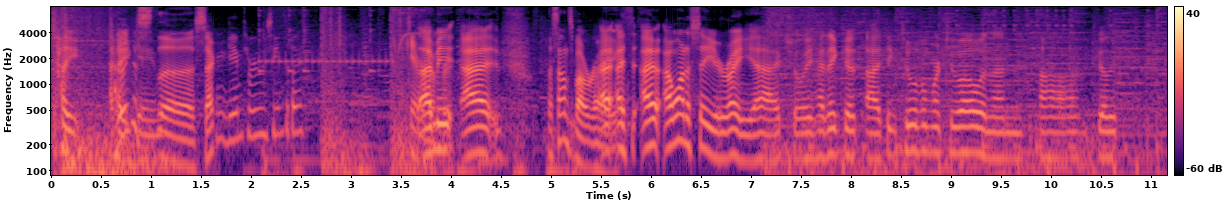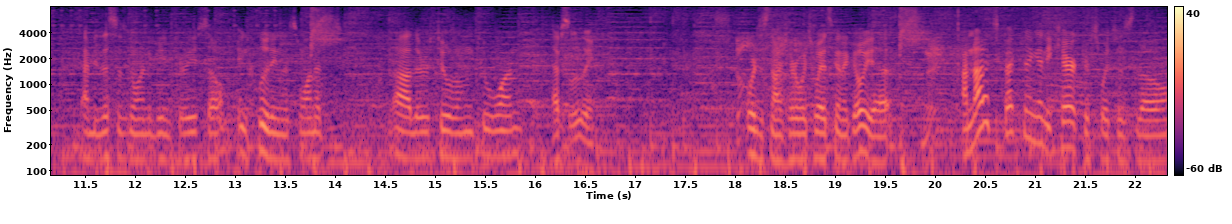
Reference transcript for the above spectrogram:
Tight, I think this is the second game three we've seen today. Can't I remember. mean, I, that sounds about right. I, I, I want to say you're right. Yeah, actually, I think it, I think two of them were 2-0, and then uh, the other. I mean, this is going to game three, so including this one, it's uh, there was two of them 2-1. Absolutely. We're just not sure which way it's going to go yet. I'm not expecting any character switches though.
